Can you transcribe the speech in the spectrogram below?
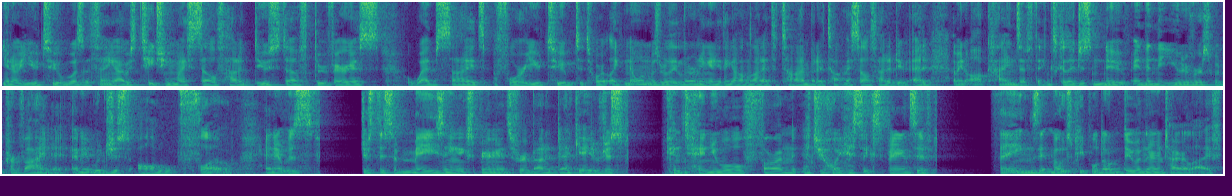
you know, YouTube was a thing. I was teaching myself how to do stuff through various websites before YouTube tutorial. Like no one was really learning anything online at the time, but I taught myself how to do edit. I mean, all kinds of things because I just knew. And then the universe would provide it and it would just all flow. And it was just this amazing experience for about a decade of just continual, fun, joyous, expansive things that most people don't do in their entire life.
